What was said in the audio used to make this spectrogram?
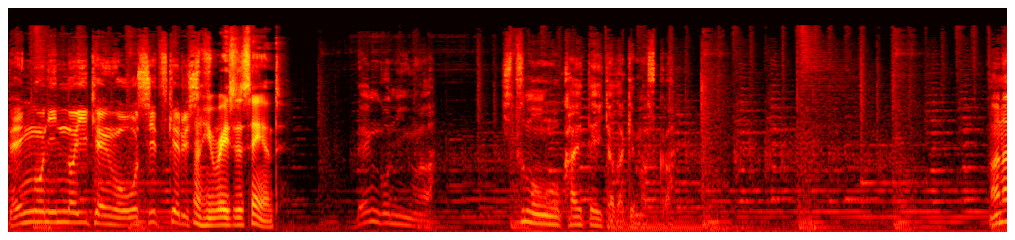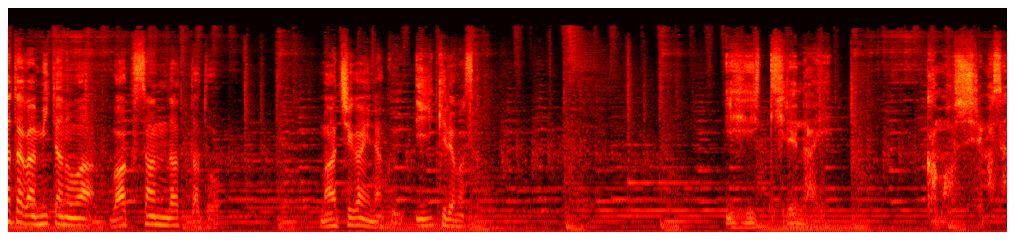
弁護人の意見を押し付ける No, he raised his hand. 弁護人は質問を変えていただけますか？あなたが見たのは枠さんだったと間違いなく言い切れますか？言い切れないかもしれません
